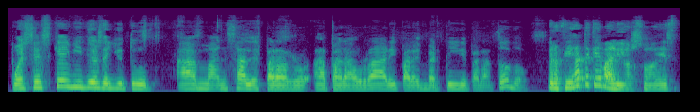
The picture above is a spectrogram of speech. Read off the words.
Pues es que hay vídeos de YouTube a mansales para, para ahorrar y para invertir y para todo. Pero fíjate qué valioso es.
